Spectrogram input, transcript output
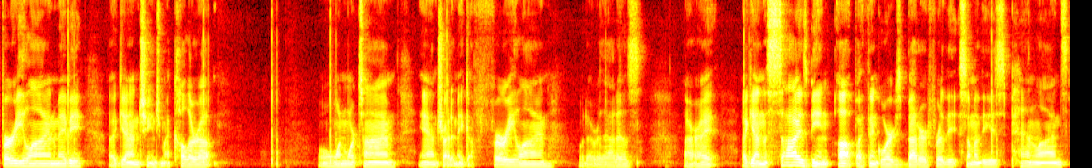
furry line maybe. Again, change my color up one more time and try to make a furry line, whatever that is. All right. Again, the size being up I think works better for the some of these pen lines.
